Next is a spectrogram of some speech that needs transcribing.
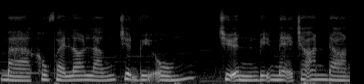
mà không phải lo lắng chuyện bị ốm, chuyện bị mẹ cho ăn đòn.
